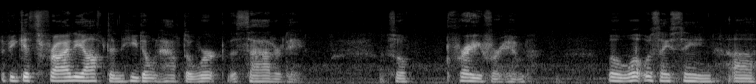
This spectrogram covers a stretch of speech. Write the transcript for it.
if he gets Friday off, then he don't have to work the Saturday. So pray for him. Well, what was I saying? Uh,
